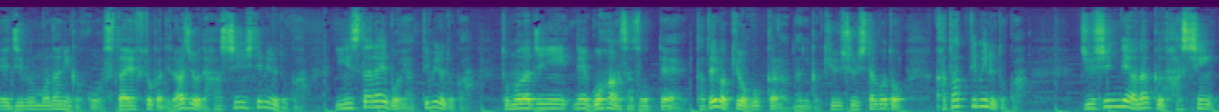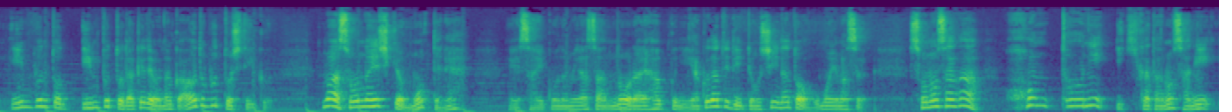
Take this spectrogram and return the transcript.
え自分も何かこうスタイフとかでラジオで発信してみるとかインスタライブをやってみるとか友達にねご飯誘って例えば今日僕から何か吸収したことを語ってみるとか受信ではなく発信インプットインプットだけではなくアウトプットしていく。まあそんな意識を持ってね最高な皆さんのライフハックに役立てていってほしいなと思います。その差が本当に生き方の差に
